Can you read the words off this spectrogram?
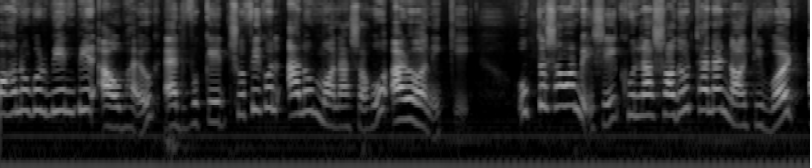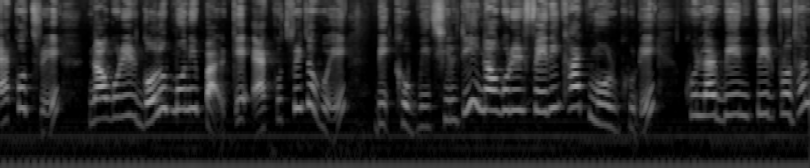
মহানগর বিএনপির আহ্বায়ক অ্যাডভোকেট শফিকুল আলম মনা সহ আরও অনেকে। উক্ত সমাবেশে খুলনা সদর থানার নয়টি ওয়ার্ড একত্রে নগরীর গোলবমণি পার্কে একত্রিত হয়ে বিক্ষোভ মিছিলটি নগরীর ফেরিঘাট মোড় ঘুরে খুলনার বিএনপির প্রধান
